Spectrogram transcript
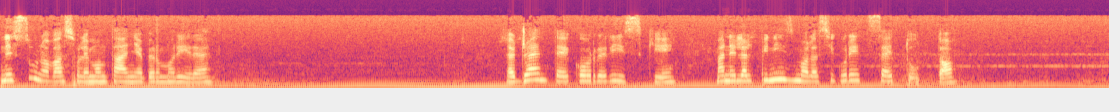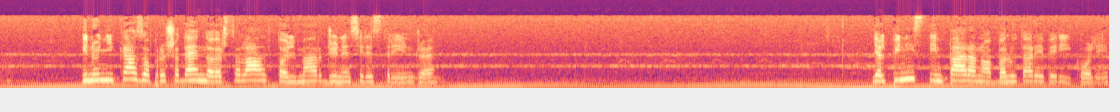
Nessuno va sulle montagne per morire. La gente corre rischi, ma nell'alpinismo la sicurezza è tutto. In ogni caso, procedendo verso l'alto, il margine si restringe. Gli alpinisti imparano a valutare i pericoli,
